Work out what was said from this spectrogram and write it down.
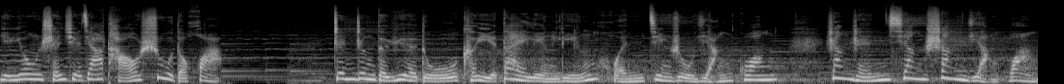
引用神学家陶树的话：“真正的阅读可以带领灵魂进入阳光，让人向上仰望，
